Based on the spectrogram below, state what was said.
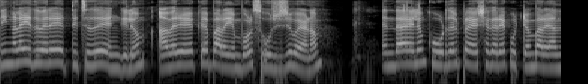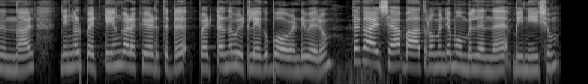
നിങ്ങളെ ഇതുവരെ എത്തിച്ചത് എങ്കിലും അവരെയൊക്കെ പറയുമ്പോൾ സൂക്ഷിച്ചു വേണം. എന്തായാലും കൂടുതൽ പ്രേക്ഷകരെ കുറ്റം പറയാൻ നിന്നാൽ നിങ്ങൾ പെട്ടിയും കടക്കയും എടുത്തിട്ട് പെട്ടെന്ന് വീട്ടിലേക്ക് പോവേണ്ടി വരും. അടുത്ത കാഴ്ച ബാത്റൂമിന്റെ മുമ്പിൽ നിന്ന് ബിനീഷും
